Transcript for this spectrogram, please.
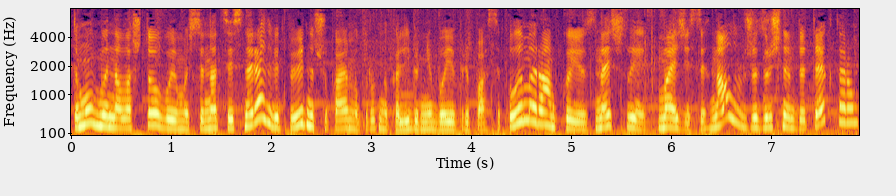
Тому ми налаштовуємося на цей снаряд, відповідно шукаємо крупнокаліберні боєприпаси. Коли ми рамкою знайшли межі сигналу вже зручним детектором,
